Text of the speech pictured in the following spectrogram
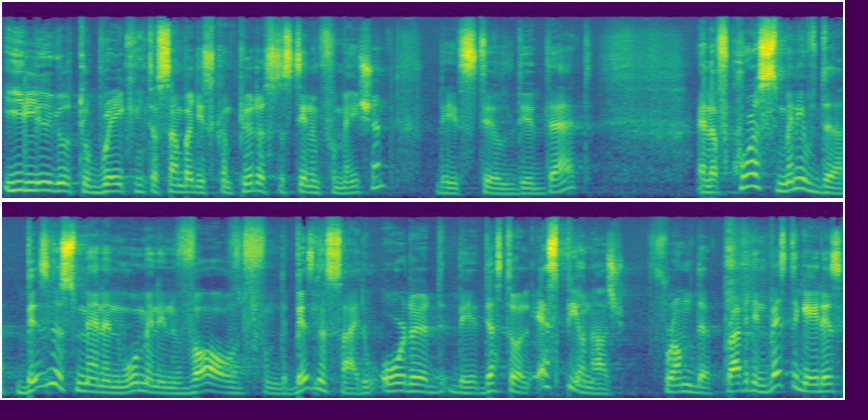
illegal to break into somebody's computers to steal information. They still did that. And of course, many of the businessmen and women involved from the business side who ordered the industrial espionage from the private investigators,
